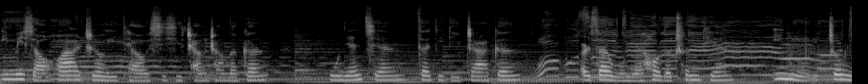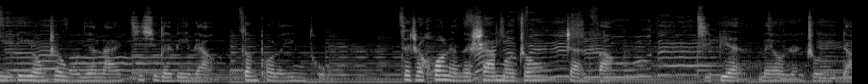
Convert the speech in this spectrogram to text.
一米小花只有一条细细长长的根，五年前在地底扎根，而在五年后的春天，一米终于利用这五年来积蓄的力量，钻破了硬土，在这荒凉的沙漠中绽放，即便没有人注意到。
